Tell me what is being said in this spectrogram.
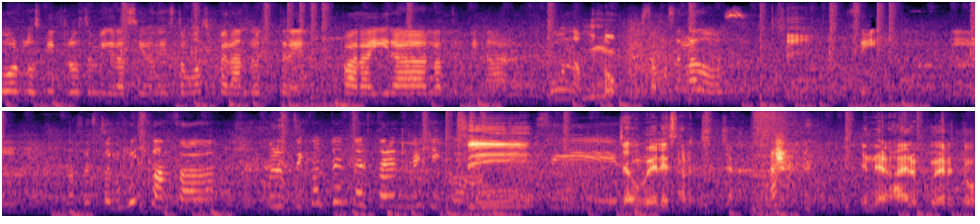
por los filtros de migración y estamos esperando el tren para ir a la terminal 1. Uno. Estamos en la 2, Sí. sí. Y no sé, estoy muy cansada, pero estoy contenta de estar en México. Sí. Sí. Ya huele salchicha en el aeropuerto.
